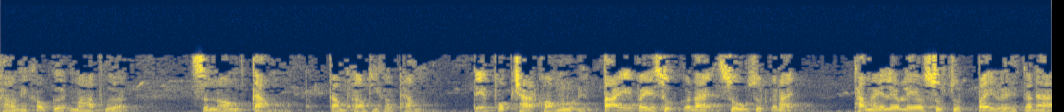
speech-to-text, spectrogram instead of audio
เขาเนี่ยเขาเกิดมาเพื่อสนองกรรมกรรมเก่าที่เขาทำแต่ภพชาติของมนุษย์เนี่ยไต่ไปสุดก็ได้ สูงสุดก็ได้ ทำให้เร็วๆสุดๆไปเลยก็ได้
